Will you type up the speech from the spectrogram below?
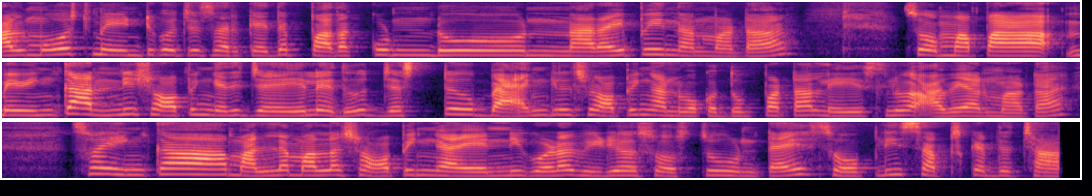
ఆల్మోస్ట్ మేము ఇంటికి వచ్చేసరికి అయితే పదకొండున్నర అయిపోయింది అనమాట సో మా పా మేము ఇంకా అన్ని షాపింగ్ అయితే చేయలేదు. జస్ట్ బ్యాంగిల్ షాపింగ్ అండ్ ఒక దుప్పట లేస్లు అవే అనమాట సో ఇంకా మళ్ళీ మళ్ళీ షాపింగ్ అవన్నీ కూడా వీడియోస్ వస్తూ ఉంటాయి. So please subscribe the channel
